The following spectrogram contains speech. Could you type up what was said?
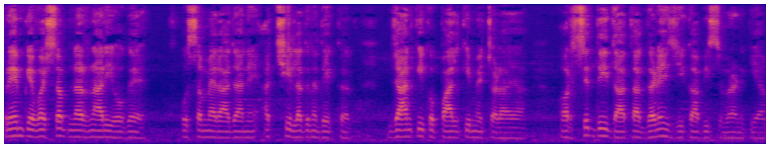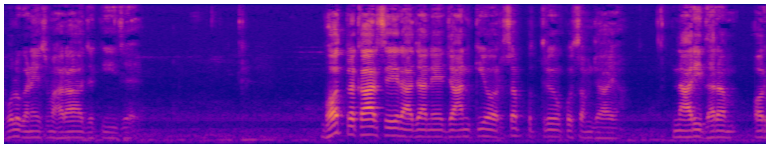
प्रेम के वश सब नर नारी हो गए। उस समय राजा ने अच्छी लग्न देखकर जानकी को पालकी में चढ़ाया और सिद्धि दाता गणेश जी का भी स्मरण किया। बोलो, गणेश महाराज की जय। बहुत प्रकार से राजा ने जानकी और सब पुत्रियों को समझाया। नारी धर्म और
